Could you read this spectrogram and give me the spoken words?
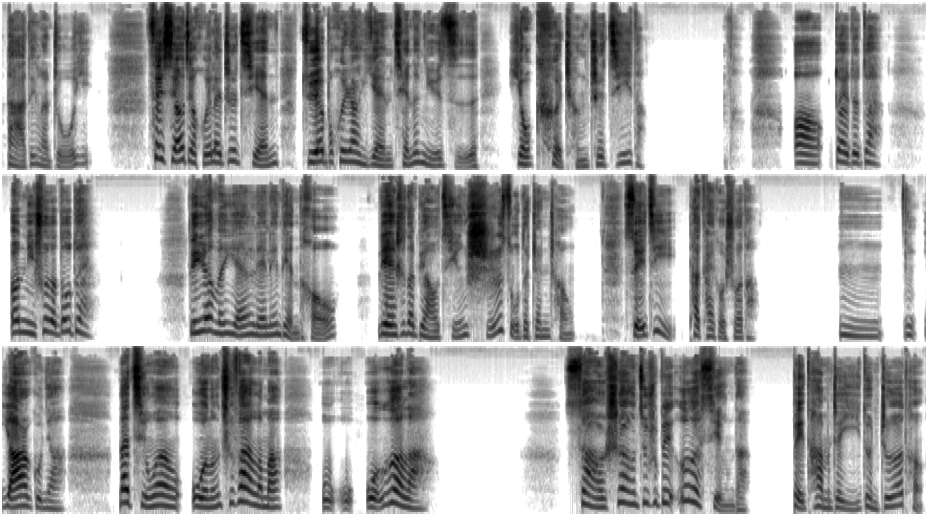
打定了主意，在小姐回来之前，绝不会让眼前的女子有可乘之机的。哦，对对对，呃，你说的都对。林渊闻言连连点头，脸上的表情十足的真诚。随即，他开口说道：“嗯，杨二姑娘，那请问我能吃饭了吗？我我我饿了，早上就是被饿醒的。”被他们这一顿折腾，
